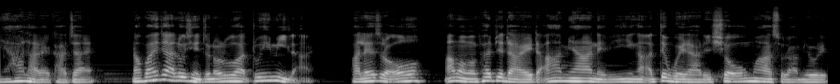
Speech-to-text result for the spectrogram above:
များလာတဲ့ခါကျရင်နောက်ပိုင်းကျလို့ရှိရင်ကျွန်တော်တို့ကတွေးမိလာတယ်။ဘာလဲဆိုတော့အော်ငါမှမဖက်ဖြစ်တာတွေတအားများနေပြီငါအစ်စ်ဝယ်တာတွေရှုံးမှဆိုတာမျိုးတွေ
